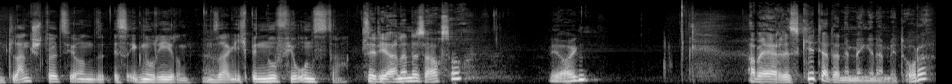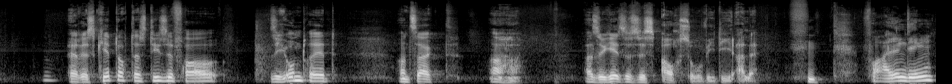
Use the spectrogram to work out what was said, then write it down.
entlang stolzieren und es ignorieren und sagen, ich bin nur für uns da. Seht ihr anderen das auch so? Wie Eugen? Aber er riskiert ja dann eine Menge damit, oder? Er riskiert doch, dass diese Frau sich umdreht und sagt, aha, also Jesus ist auch so wie die alle. Vor allen Dingen,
